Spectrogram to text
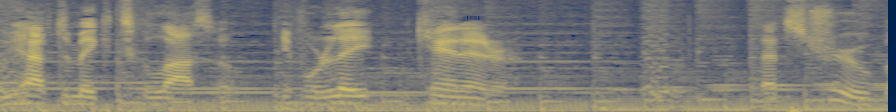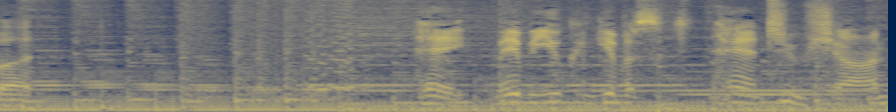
we have to make it to Colosso. If we're late, we can't enter. That's true, but... Hey, maybe you can give us a hand too, Sean.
